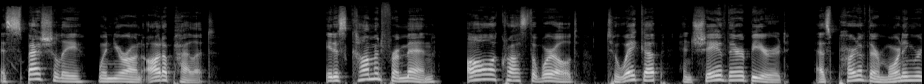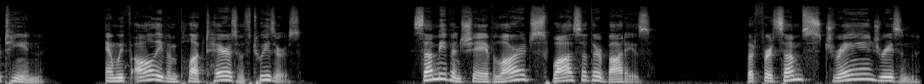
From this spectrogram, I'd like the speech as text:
especially when you're on autopilot. It is common for men all across the world to wake up and shave their beard as part of their morning routine, and we've all even plucked hairs with tweezers. Some even shave large swaths of their bodies. But for some strange reason,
